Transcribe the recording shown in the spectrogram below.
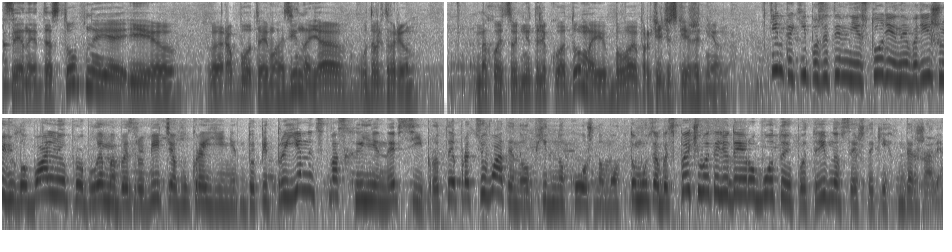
Цены доступные, и э, работой магазина я удовлетворен. Находится недалеко от дома и бываю практически ежедневно. Втім, такі позитивні історії не вирішують глобальної проблеми безробіття в Україні. До підприємництва схильні не всі, проте працювати необхідно кожному. Тому забезпечувати людей роботою потрібно все ж таки державі.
